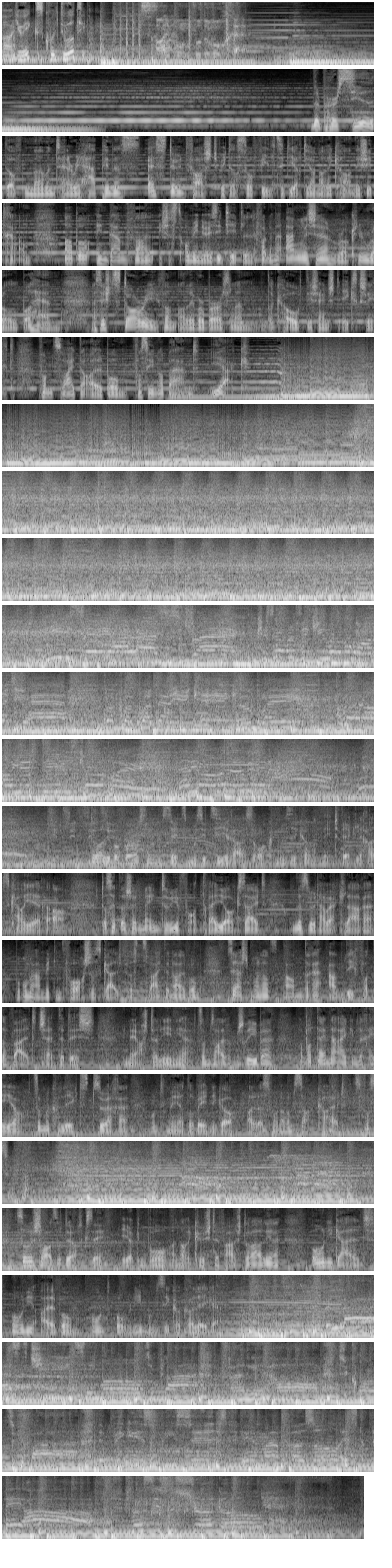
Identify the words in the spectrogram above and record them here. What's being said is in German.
Radio X Kulturtipp. Das Album von der Woche. The Pursuit of Momentary Happiness. Es tönt fast wieder so viel zitierte amerikanische Traum. Aber in dem Fall ist es der ominöse Titel von einem englischen Rock'n'Roll Bohem. Es ist die Story von Oliver Burslem und der chaotische Entstehungsgeschichte vom zweiten Album von seiner Band Yak. Oliver Burslem setzt Musizieren als Rockmusiker nicht wirklich als Karriere an. Das hat er schon in einem Interview vor drei Jahren gesagt und das wird auch erklären, warum er mit dem Vorschussgeld fürs zweite Album zuerst mal ans andere Ende von der Welt chattet ist. In erster Linie zum Album schreiben, aber dann eigentlich eher zum einen Kollegen zu besuchen und mehr oder weniger alles, was er im Sack hat, zu versuchen. So ist er also dort gesehen, irgendwo an der Küste von Australien, ohne Geld, ohne Album und ohne Musikerkollegen. The lies, the cheats, they multiply. I'm finding it hard to quantify the biggest pieces in my puzzle. It's the payoff versus the struggle.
